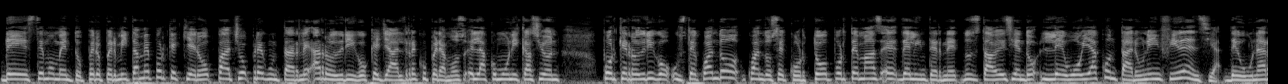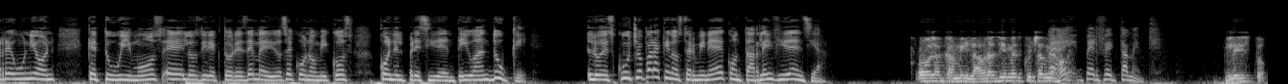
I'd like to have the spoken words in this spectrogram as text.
de este momento. Pero permítame porque quiero, Pacho, preguntarle a Rodrigo, que ya recuperamos la comunicación, porque Rodrigo, usted cuando, cuando se cortó por temas eh, del internet nos estaba diciendo, le voy a contar una infidencia de una reunión que tuvimos eh, los directores de medios económicos con el presidente Iván Duque. Lo escucho para que nos termine de contar la infidencia. Hola Camila, ahora sí me escuchas mejor. perfectamente. Listo.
